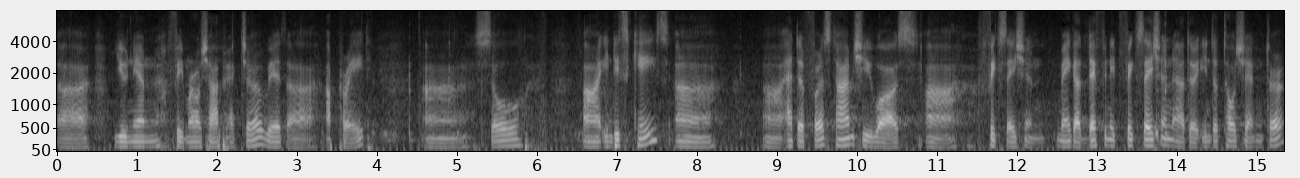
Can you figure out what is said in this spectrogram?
uh, union femoral shaft fracture with uh, a plate. Uh, so uh, in this case, uh, uh, at the first time she was uh, fixation, make a definite fixation at the intertrochanter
